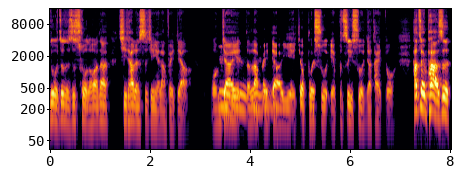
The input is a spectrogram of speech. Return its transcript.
如果真的是错的话，那其他人时间也浪费掉，我们家的浪费掉也就不会输，也不至于输人家太多。他最怕的是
